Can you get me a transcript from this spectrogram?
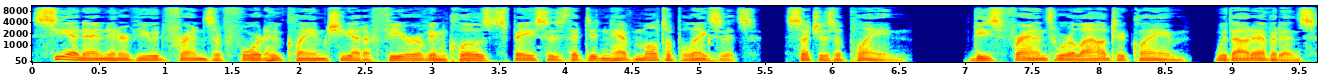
CNN interviewed friends of Ford who claimed she had a fear of enclosed spaces that didn't have multiple exits, such as a plane. These friends were allowed to claim, without evidence,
